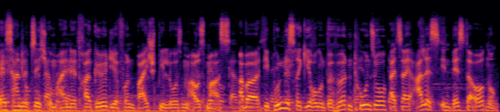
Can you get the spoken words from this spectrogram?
Es handelt sich um eine Tragödie von beispiellosem Ausmaß. Aber die Bundesregierung und Behörden tun so, als sei alles in bester Ordnung.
